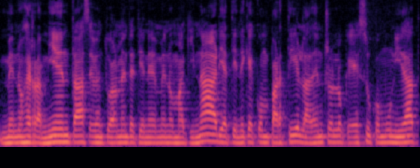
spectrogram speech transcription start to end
menos herramientas, eventualmente tiene menos maquinaria, tiene que compartirla dentro de lo que es su comunidad.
